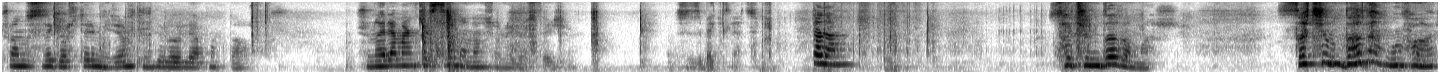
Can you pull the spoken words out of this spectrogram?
Şu anda size göstermeyeceğim çünkü böyle yapmak daha zor. Şunları hemen keseyim ondan sonra göstereceğim. Sizi beklet. Tadam. Saçında da var. Saçında da mı var?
